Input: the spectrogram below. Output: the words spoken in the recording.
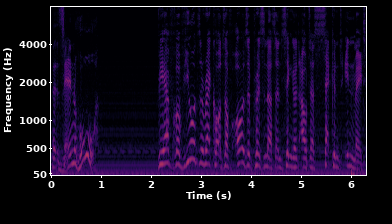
then who? We have reviewed the records of all the prisoners and singled out a second inmate.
